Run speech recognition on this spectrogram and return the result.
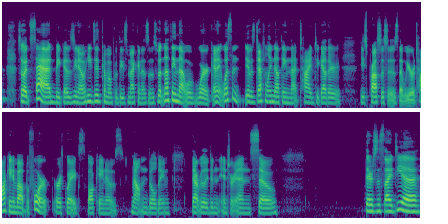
so it's sad because you know he did come up with these mechanisms, but nothing that would work, and it wasn't. It was definitely nothing that tied together these processes that we were talking about before: earthquakes, volcanoes, mountain building. That really didn't enter in. So there's this idea,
